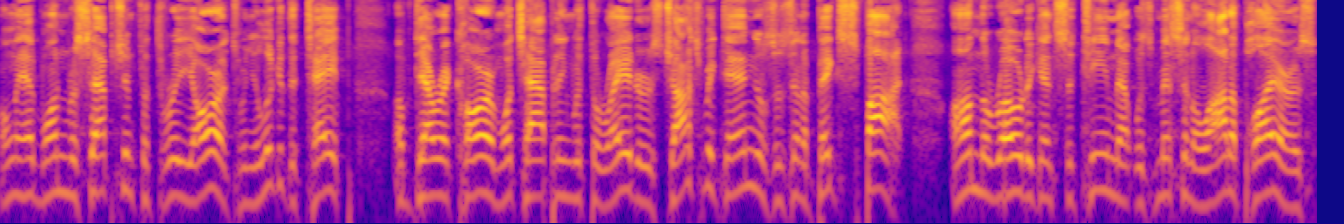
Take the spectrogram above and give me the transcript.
only had one reception for three yards. When you look at the tape of Derek Carr and what's happening with the Raiders, Josh McDaniels is in a big spot on the road against a team that was missing a lot of players.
